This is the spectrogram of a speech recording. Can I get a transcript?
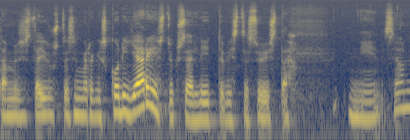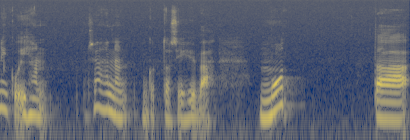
tämmöisistä just esimerkiksi kodin järjestykseen liittyvistä syistä, niin se on niin kuin ihan, sehän on niin kuin tosi hyvä. Mutta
